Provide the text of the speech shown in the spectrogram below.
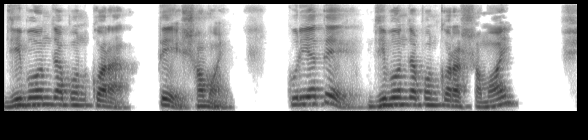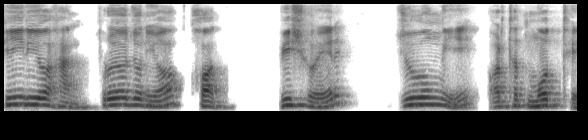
জীবনযাপন করার তে সময়। কুরিয়াতে জীবনযাপন করার সময় ফিরিও হান প্রয়োজনীয় খত বিষয়ের জুংই অর্থাৎ মধ্যে।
